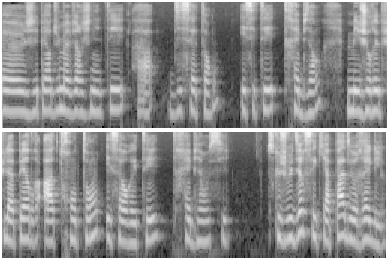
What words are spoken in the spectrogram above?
euh, j'ai perdu ma virginité à 17 ans et c'était très bien, mais j'aurais pu la perdre à 30 ans et ça aurait été très bien aussi. Ce que je veux dire, c'est qu'il n'y a pas de règle,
